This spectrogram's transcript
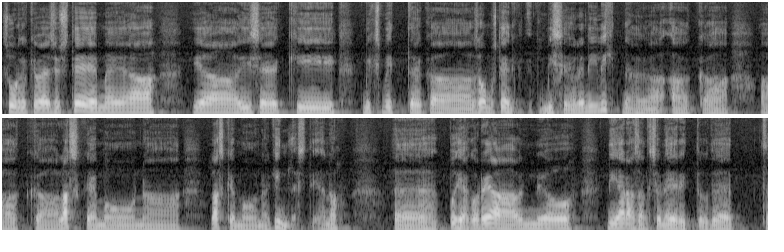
suurtükiväesüsteeme ja, ja isegi miks mitte ka soomustehnikat, mis ei ole nii lihtne, aga, aga, aga laskemoona, laskemoona kindlasti. Ja noh, äh, Põhja-Korea on ju nii ära sanktsioneeritud, et,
